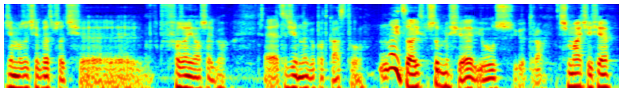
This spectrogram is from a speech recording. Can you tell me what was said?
gdzie możecie wesprzeć y, tworzenie naszego e, codziennego podcastu. No i co? I słyszymy się już jutro. Trzymajcie się.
